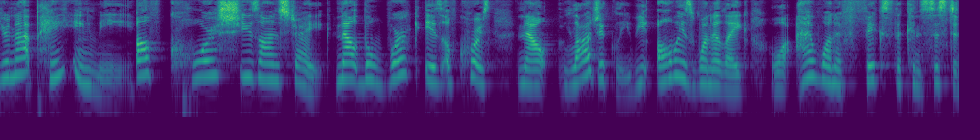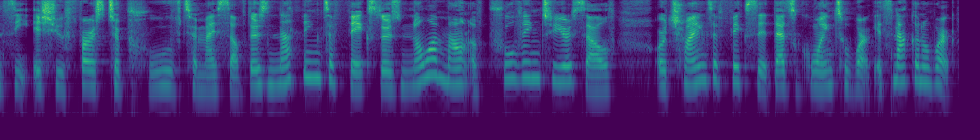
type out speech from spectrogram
You're not paying me. Of course, she's on strike. Now, the work is, of course, now logically, we always want to like, well, I want to fix the consistency issue first to prove to myself. There's nothing to fix. There's no amount of proving to yourself or trying to fix it that's going to work. It's not going to work.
